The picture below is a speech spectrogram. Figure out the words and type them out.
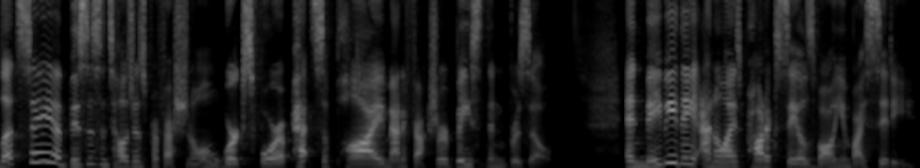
Let's say a business intelligence professional works for a pet supply manufacturer based in Brazil. And maybe they analyze product sales volume by city.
